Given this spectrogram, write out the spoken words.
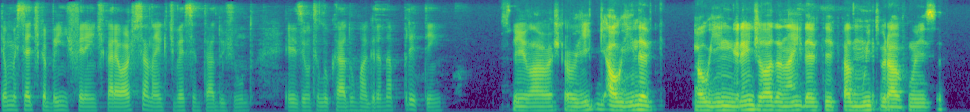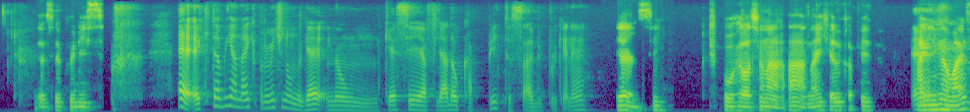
tem uma estética bem diferente, cara. Eu acho que se a Nike tivesse entrado junto, eles iam ter lucrado uma grana preta, hein? Sei lá, eu acho que alguém, alguém deve. Alguém grande lá da Nike deve ter ficado muito bravo com isso. Deve ser por isso. É, é que também a Nike provavelmente não quer, não quer ser afiliada ao capeta, sabe? Porque, né? É, sim. Tipo, relacionar. Ah, Nike é do capeta. É, Ainda mais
